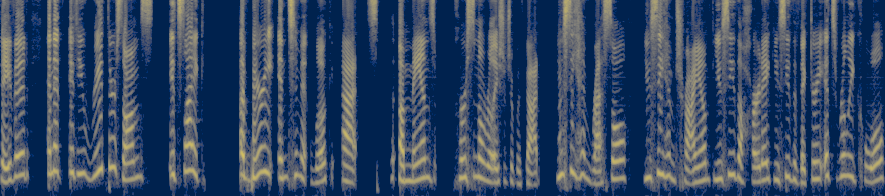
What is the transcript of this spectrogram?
David. And it, if you read through Psalms, it's like a very intimate look at a man's personal relationship with God. You see him wrestle, you see him triumph, you see the heartache, you see the victory. It's really cool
